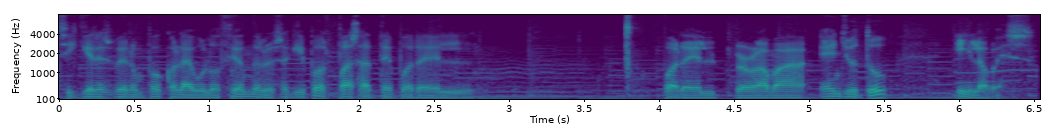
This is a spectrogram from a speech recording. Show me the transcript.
si quieres ver un poco la evolución de los equipos, pásate por el, por el programa en YouTube y lo ves.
